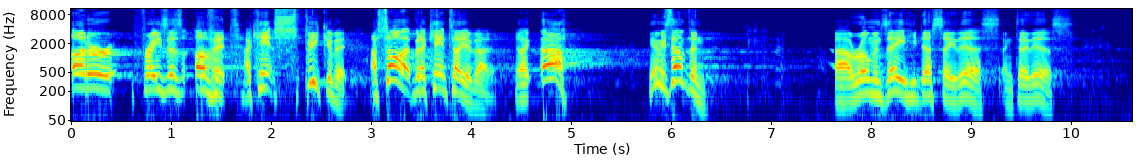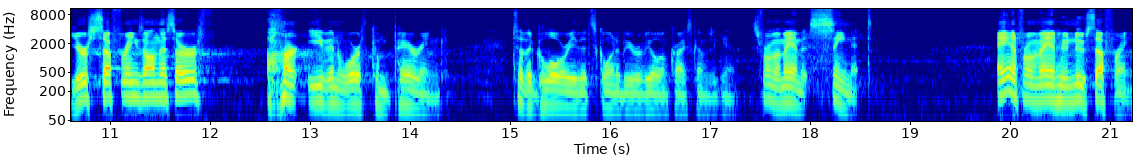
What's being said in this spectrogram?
utter phrases of it. I can't speak of it. I saw it, but I can't tell you about it. You're like, ah, give me something. Uh, Romans 8, he does say this. I can tell you this your sufferings on this earth aren't even worth comparing to the glory that's going to be revealed when Christ comes again. It's from a man that's seen it and from a man who knew suffering.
